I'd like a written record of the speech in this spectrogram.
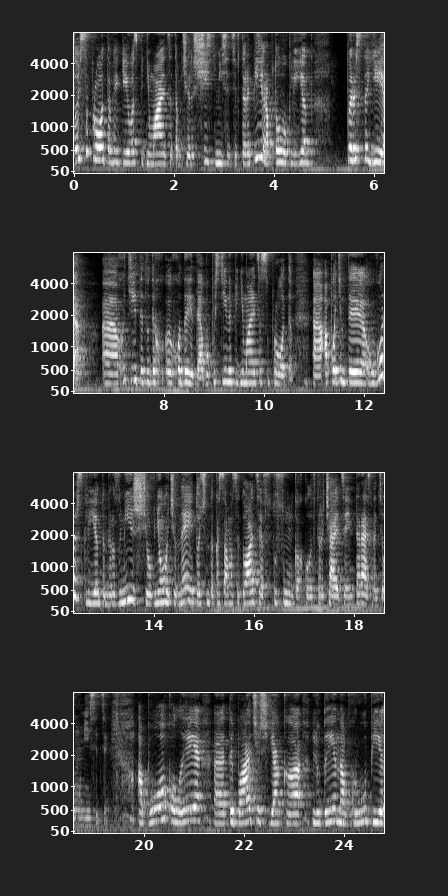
Той супротив, який у вас піднімається там через 6 місяців терапії, раптово клієнт перестає хотіти туди е, ходити, або постійно піднімається супротив. Е, А потім ти говориш з клієнтом і розумієш, що в нього чи в неї точно така сама ситуація в стосунках, коли втрачається інтерес на цьому місяці. Або коли е, ти бачиш, як е, людина в групі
